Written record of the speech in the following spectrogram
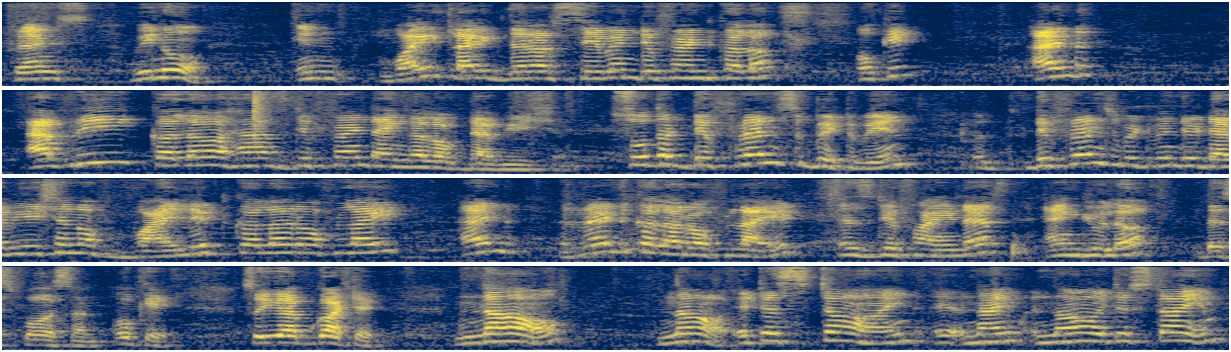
Friends, we know in white light there are seven different color, okay? And every color has different angle of deviation. So the difference between difference between the deviation of violet color of light and red color of light is defined as angular dispersion. Okay, so you have got it. Now, now it is time. Eh, now it is time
